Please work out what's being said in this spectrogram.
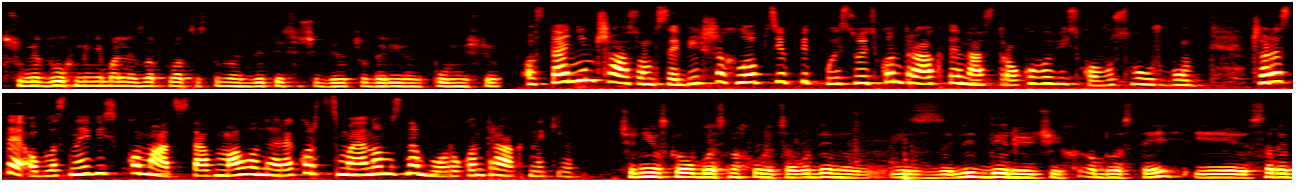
в сумі двох мінімальних зарплат, це становить 2900 гривень повністю. Останнім часом все більше хлопців підписують контракти на строкову військову службу. Через те обласний військкомат став мало не рекордсменом з набору контрактників. Чернігівська область знаходиться в один із лідируючих областей, і серед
